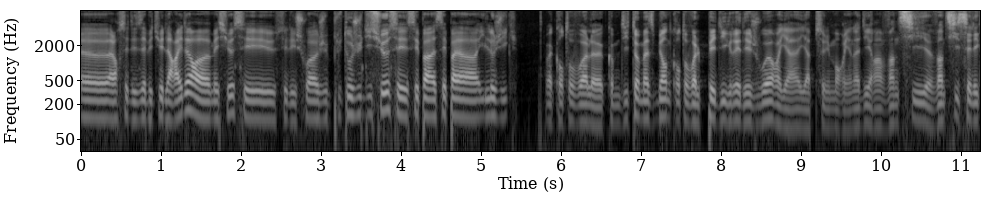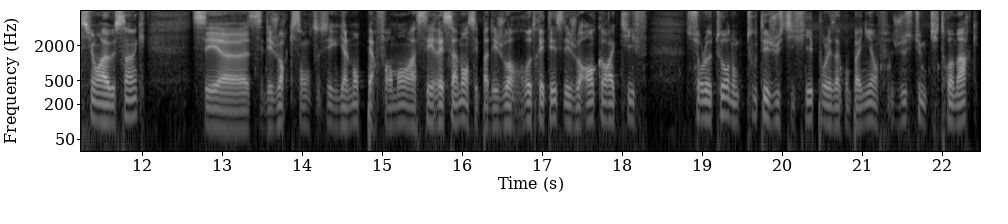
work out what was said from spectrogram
Euh, alors c'est des habitués de la Ryder, messieurs, c'est c'est des choix plutôt judicieux, c'est c'est pas, c'est pas illogique. Quand on voit, le, comme dit Thomas Bjorn, quand on voit le pédigré des joueurs, il n'y a, il y a absolument rien à dire. hein. 26, 26 sélections à E5, c'est euh, c'est des joueurs qui sont également performants assez récemment. C'est pas des joueurs retraités, c'est des joueurs encore actifs sur le tour, donc tout est justifié pour les accompagner. Enfin, juste une petite remarque,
